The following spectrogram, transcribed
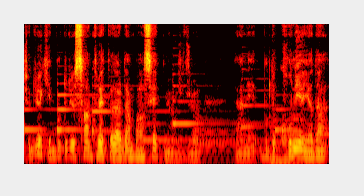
İşte diyor ki burada diyor santimetrelerden bahsetmiyoruz diyor. Yani burada konuya ya da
